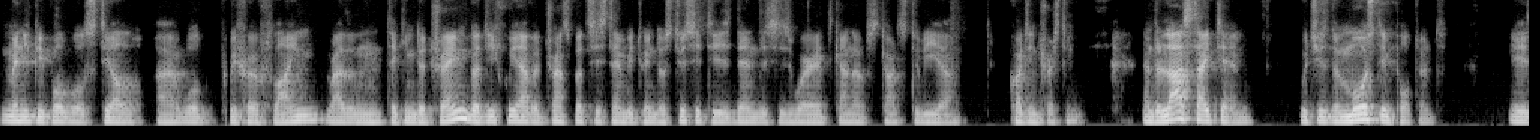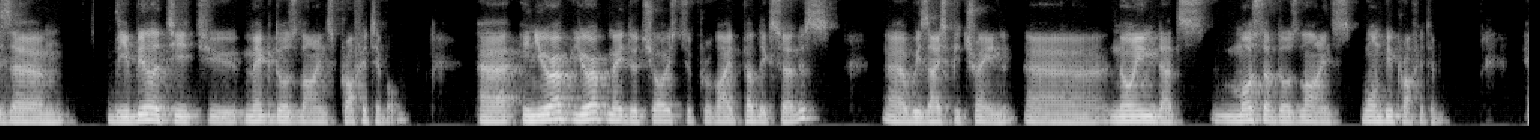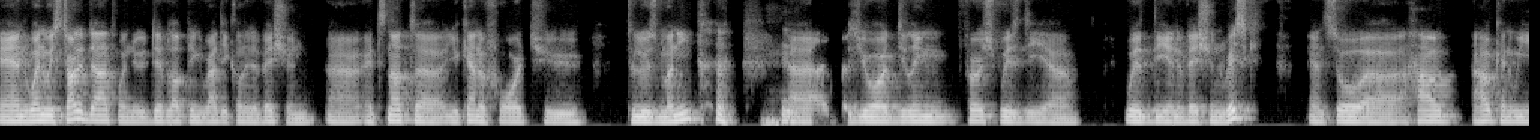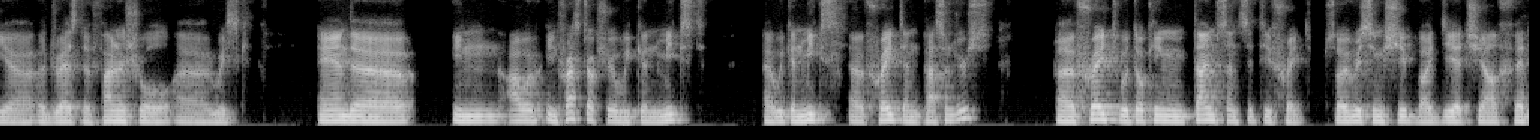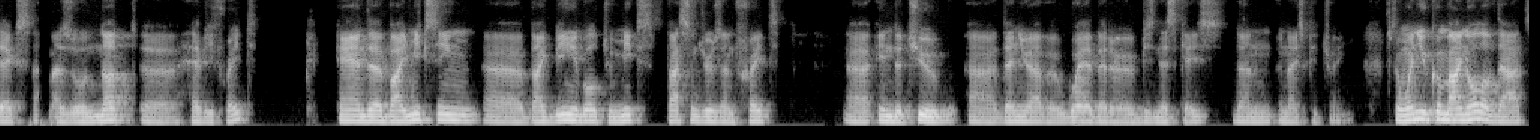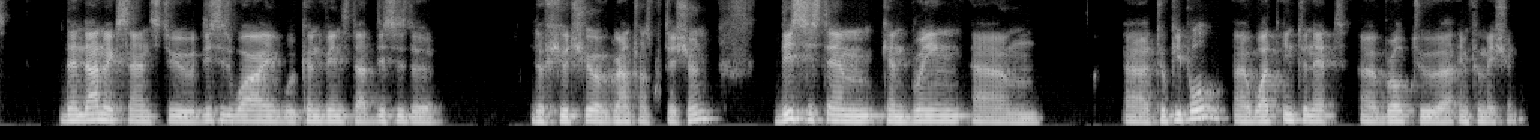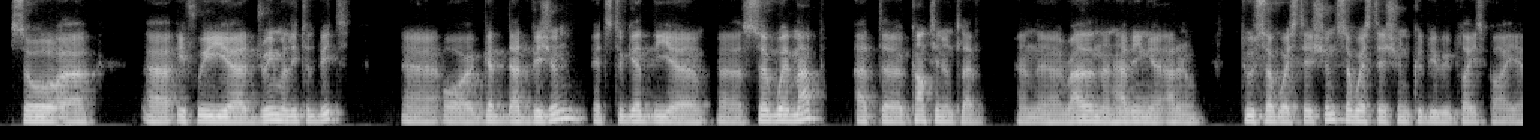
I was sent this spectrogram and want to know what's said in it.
many people will still uh, will prefer flying rather than taking the train. But if we have a transport system between those two cities, then this is where it kind of starts to be uh, quite interesting. And the last item, which is the most important, is um, the ability to make those lines profitable. Uh, in Europe, Europe made the choice to provide public service uh, with high-speed train, uh, knowing that most of those lines won't be profitable. And when we started that, when were developing radical innovation, uh, it's not uh, you can't afford to to lose money because you are dealing first with the uh, with the innovation risk, and so uh, how how can we uh, address the financial uh, risk? And in our infrastructure, we can mix uh, we can mix freight and passengers. Uh, freight, we're talking time sensitive freight. So everything shipped by DHL, FedEx, Amazon, not uh, heavy freight. and uh, by mixing, by being able to mix passengers and freight uh, in the tube, uh, then you have a way better business case than an high-speed train. So when you combine all of that, then that makes sense to. This is why we're convinced that this is the the future of ground transportation. This system can bring um, uh, to people uh, what internet uh, brought to uh, information. So uh, uh, if we dream a little bit Uh, or get that vision, it's to get the uh, uh, subway map at the continent level, and rather than having I don't know two subway stations, subway station could be replaced by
